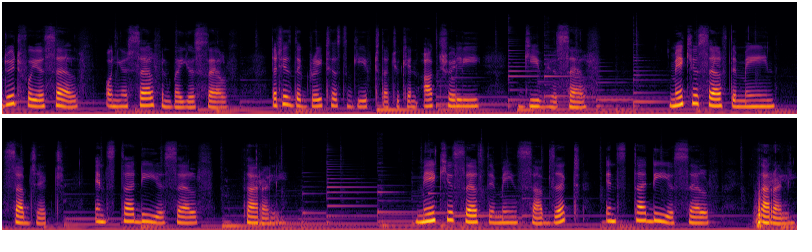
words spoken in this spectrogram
Do it for yourself on yourself and by yourself that is the greatest gift that you can actually give yourself. Make yourself the main subject and study yourself thoroughly. Make yourself the main subject and study yourself thoroughly.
